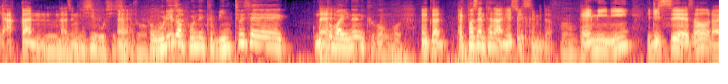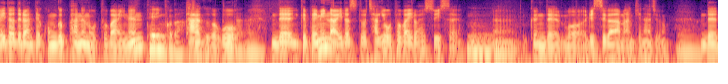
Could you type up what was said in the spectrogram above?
약간 음, 낮은. 25cc 네. 부족하고. 우리가 그래서- 보는 그 민트색 네. 오토바이는 그건 거. 그러니까 100%는 아닐 수 있습니다. 어. 배민이 리스에서 라이더들한테 공급하는 오토바이는 대림 거다. 다 그거고, 일단, 네. 근데 그 배민 라이더스도 자기 오토바이로 할 수 있어요. 음. 어, 근데 뭐 리스가 많긴 하죠. 음. 근데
